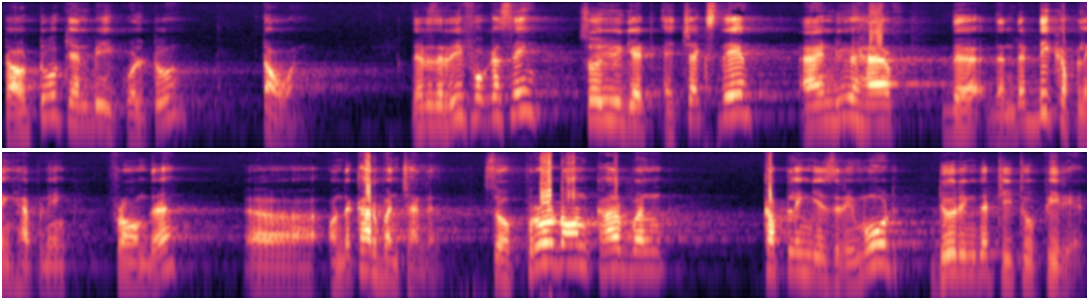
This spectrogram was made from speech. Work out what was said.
tau 2 can be equal to tau 1 there is a refocusing so you get Hx there and you have the then the decoupling happening from the uh, on the carbon channel. So proton carbon coupling is removed during the T2 period.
